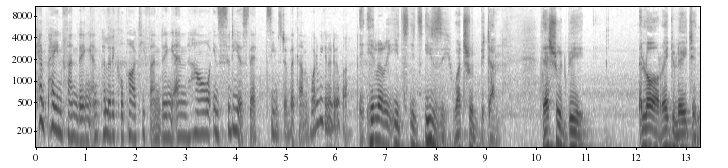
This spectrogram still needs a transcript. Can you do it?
campaign funding and political party funding and how insidious that seems to have become? What are we going to do about it? Hillary, it's, it's easy what should be done. There should be a law regulating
